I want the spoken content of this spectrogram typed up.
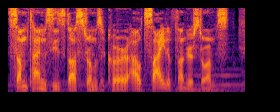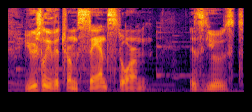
Sometimes these dust storms occur outside of thunderstorms. Usually, the term sandstorm is used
